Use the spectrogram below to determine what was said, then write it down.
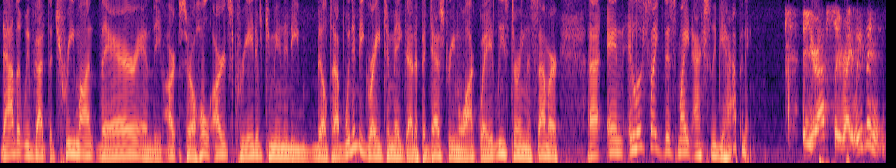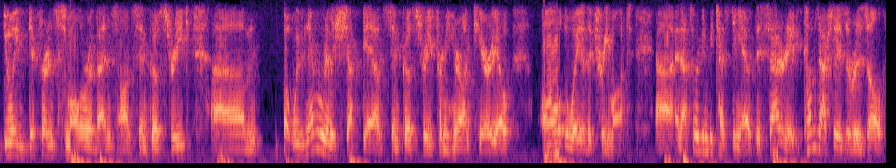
Now that we've got the Tremont there and the art, sort of whole arts creative community built up, wouldn't it be great to make that a pedestrian walkway, at least during the summer? Uh, and it looks like this might actually be happening. You're absolutely right. We've been doing different smaller events on Simcoe Street. Um, but we've never really shut down Simcoe Street from Hurontario, all the way to the Tremont. Uh, and that's what we're going to be testing out this Saturday. It comes actually as a result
